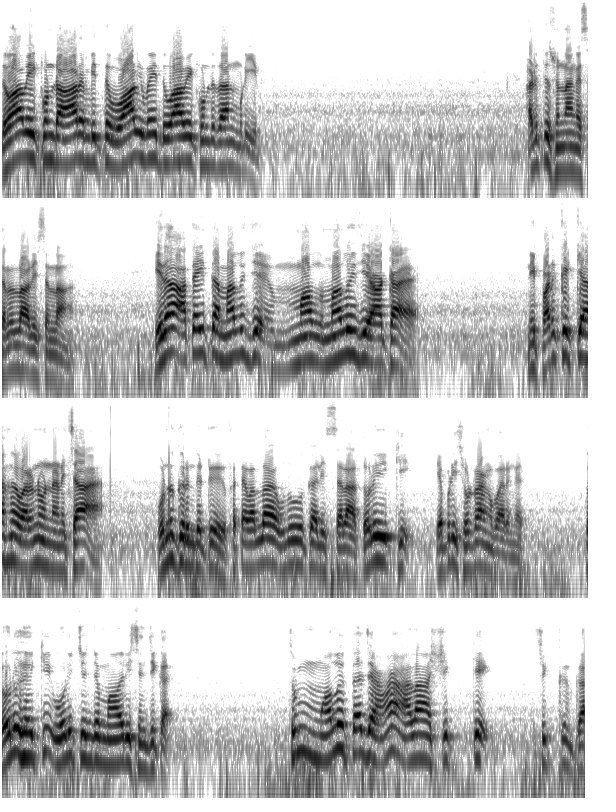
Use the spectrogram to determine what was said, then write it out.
துவாவை கொண்டு ஆரம்பித்து வாழ்வை துவாவை கொண்டு தான் முடியுது. அடுத்து சொன்னாங்க சல்லல்லா அலிசல்லாம் இதா அத்தைத்த மலுஜ மலுஜி ஆக்க நீ படுக்கைக்காக வரணும்னு நினச்சா ஒன்றுக்கு இருந்துட்டு ஃபத்தவல்லா உதுவுக்கு அலிசலா தொழுகைக்கு எப்படி சொல்கிறாங்க பாருங்கள் தொழுகைக்கு ஒளி செஞ்ச மாதிரி செஞ்சுக்க. சும் மலு தஜ அலா ஷிக்கு சிக்குங்க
